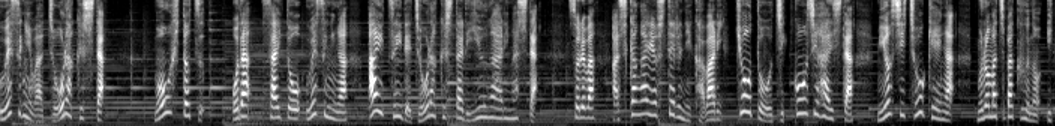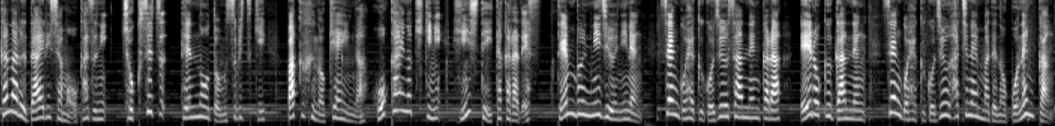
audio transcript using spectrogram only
上杉は上洛した。もう一つ織田斎藤上杉が相次いで上洛した理由がありました。それは足利義輝に代わり京都を実行支配した三好長慶が室町幕府のいかなる代理者も置かずに直接天皇と結びつき幕府の権威が崩壊の危機に瀕していたからです。天文22年1553年から永禄元年1558年までの5年間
